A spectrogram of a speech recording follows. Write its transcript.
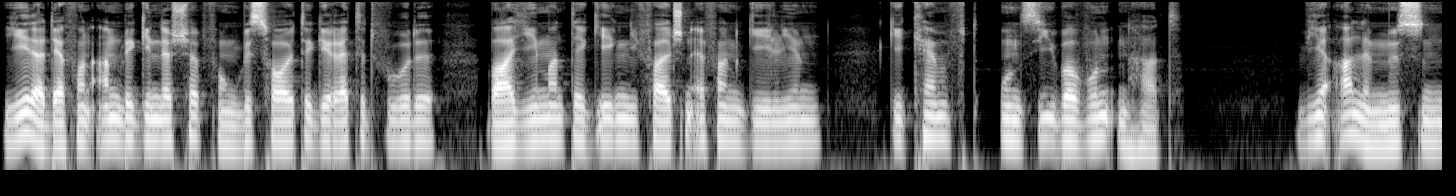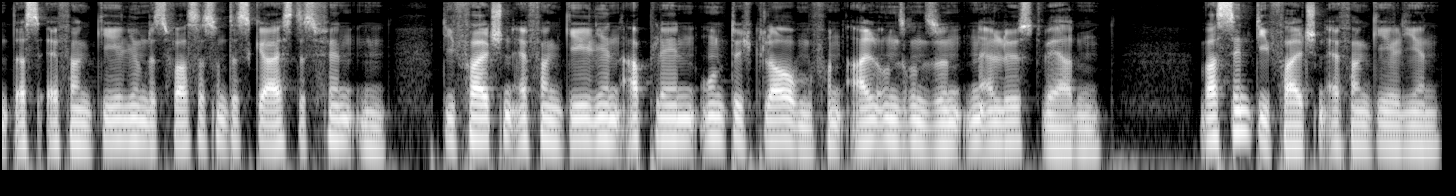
Jeder, der von Anbeginn der Schöpfung bis heute gerettet wurde, war jemand, der gegen die falschen Evangelien gekämpft und sie überwunden hat. Wir alle müssen das Evangelium des Wassers und des Geistes finden, die falschen Evangelien ablehnen und durch Glauben von all unseren Sünden erlöst werden. Was sind die falschen Evangelien?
